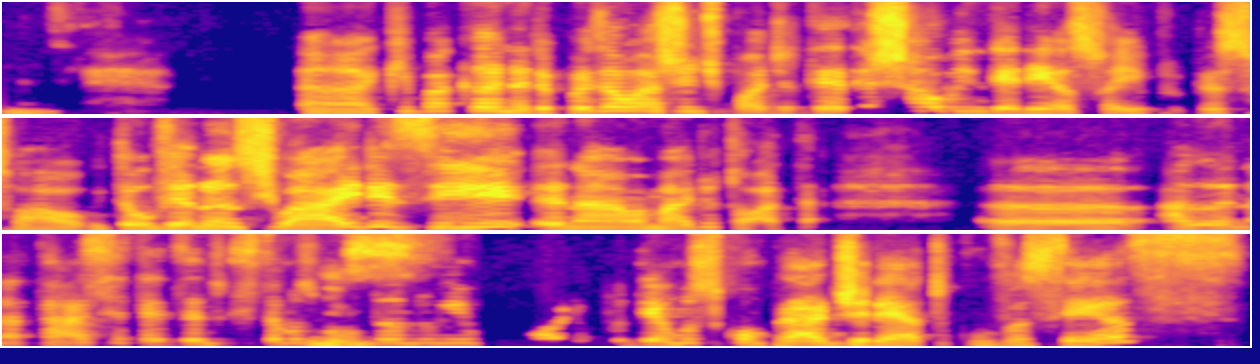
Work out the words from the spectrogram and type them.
Hum. Ah, que bacana. Depois eu, a gente pode até deixar o endereço aí para o pessoal. Então, Venâncio Aires e na Mário Tota. Uh, a Ana Tássia está dizendo que estamos Isso. montando um empório. Podemos comprar direto com vocês?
